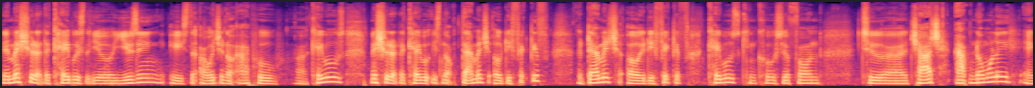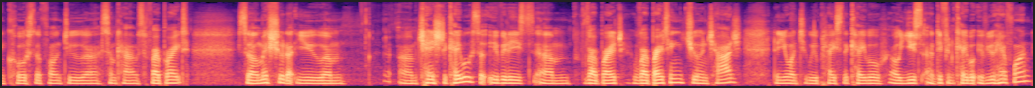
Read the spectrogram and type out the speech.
then make sure that the cables that you're using is the original Apple uh, cables. Make sure that the cable is not damaged or defective. A damaged or a defective cables can cause your phone to uh, charge abnormally and cause the phone to uh, sometimes vibrate. So make sure that you um, um, change the cable. So if it is um, vibrate vibrating during charge, then you want to replace the cable or use a different cable if you have one,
